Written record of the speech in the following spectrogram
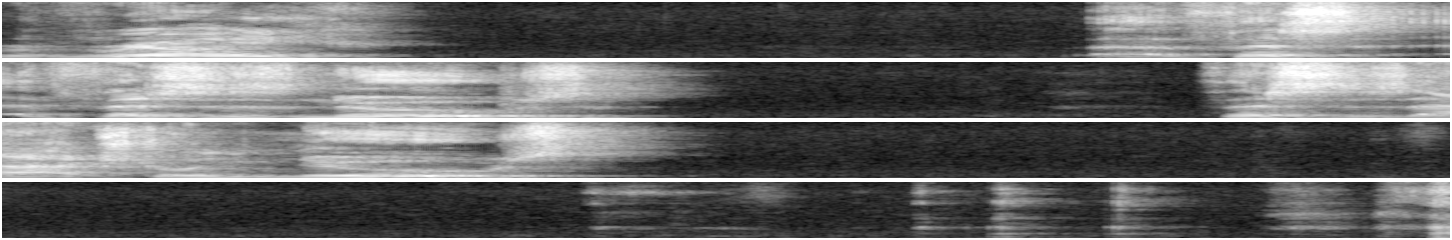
really? If this, if this is news, this is actually news.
